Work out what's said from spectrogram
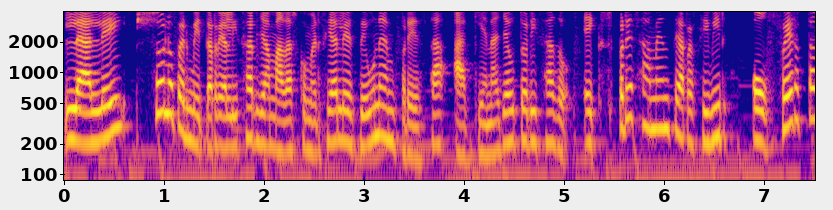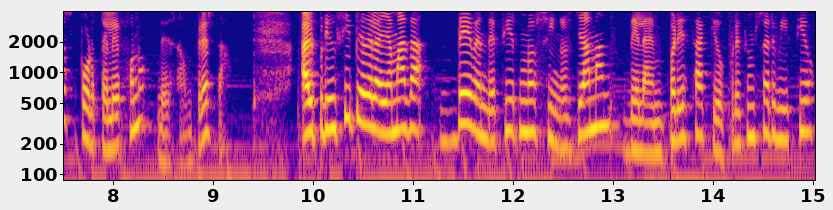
La ley solo permite realizar llamadas comerciales de una empresa a quien haya autorizado expresamente a recibir ofertas por teléfono de esa empresa. Al principio de la llamada deben decirnos si nos llaman de la empresa que ofrece un servicio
